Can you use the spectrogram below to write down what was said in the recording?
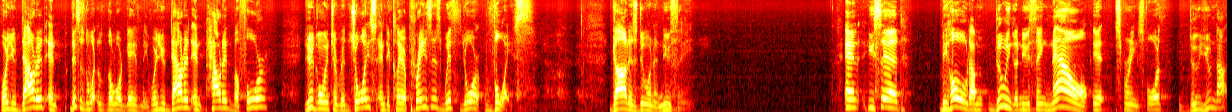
Where you doubted, and this is what the Lord gave me, where you doubted and pouted before, you're going to rejoice and declare praises with your voice. God is doing a new thing. And he said, Behold, I'm doing a new thing. Now it springs forth. Do you not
